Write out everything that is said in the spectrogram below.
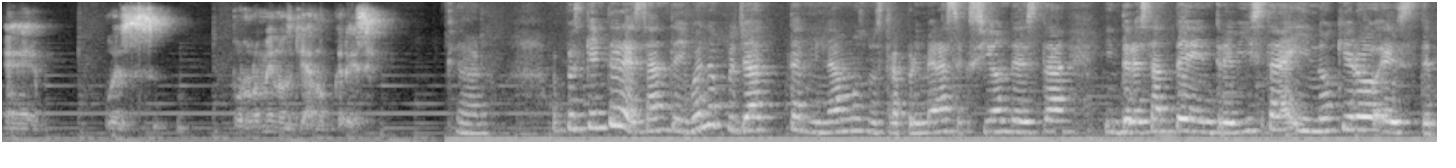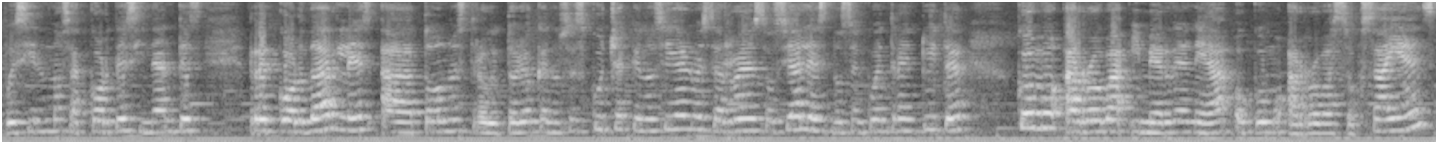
eh, pues, por lo menos ya no crece. Claro. Pues qué interesante. Y bueno, pues ya terminamos nuestra primera sección de esta interesante entrevista y no quiero este pues irnos a cortes sin antes recordarles a todo nuestro auditorio que nos escucha que nos siga en nuestras redes sociales. Nos encuentra en Twitter como arroba imerdna o como arroba socscience.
